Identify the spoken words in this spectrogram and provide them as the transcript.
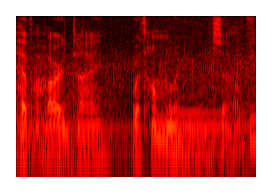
have a hard time with humbling themselves.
